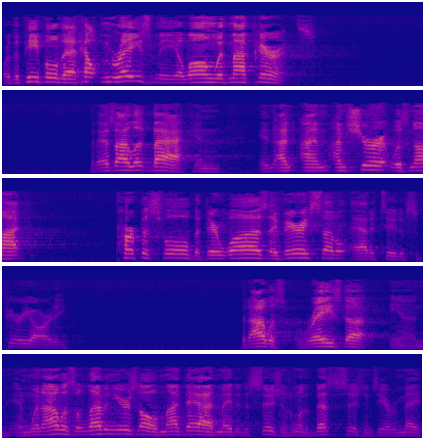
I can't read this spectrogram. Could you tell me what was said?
or the people that helped raise me along with my parents. But as I look back, and, and I, I'm, I'm sure it was not purposeful, but there was a very subtle attitude of superiority that I was raised up in. And when I was 11 years old, my dad made a decision, one of the best decisions he ever made.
